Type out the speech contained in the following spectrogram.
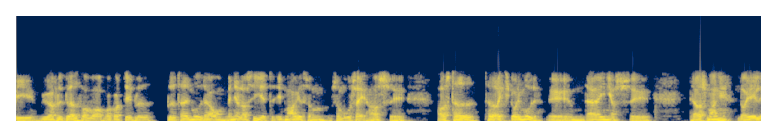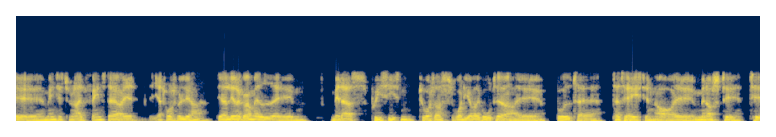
vi, vi er i hvert fald glade for, hvor, hvor godt det er blevet, blevet taget imod derovre. Men jeg vil også sige, at et marked som, som USA har også, øh, har også taget, taget rigtig godt imod det. Øh, der er egentlig også... Øh, der er også mange loyale Manchester United fans der, og jeg, jeg tror selvfølgelig, det har, det har lidt at gøre med, øh, med deres preseason tours også, hvor de har været gode til at øh, både tage, tage til Asien, og, øh, men også til, til,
